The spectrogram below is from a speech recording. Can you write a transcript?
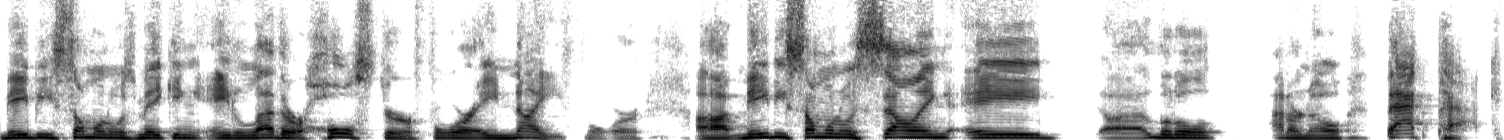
maybe someone was making a leather holster for a knife, or uh, maybe someone was selling a uh, little, I don't know, backpack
